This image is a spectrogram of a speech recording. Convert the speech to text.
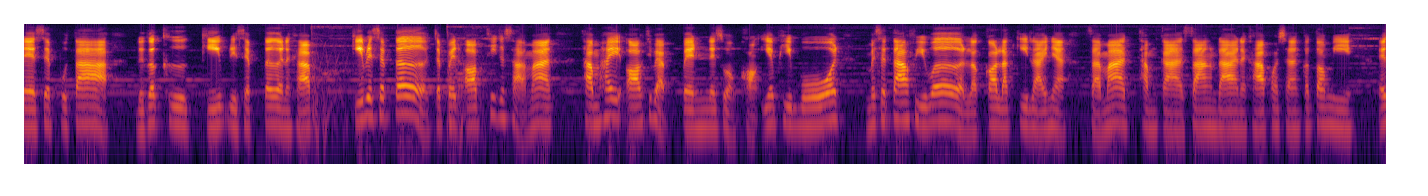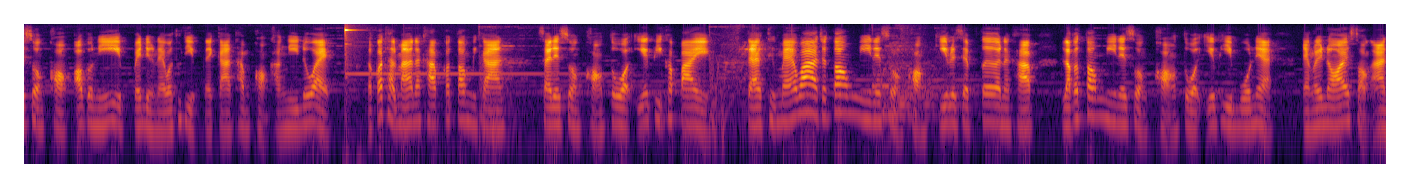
Recepta หรือก็คือ Gift Receptor นะครับ Gift Receptor จะเป็น off ที่จะสามารถทำให้ off ที่แบบเป็นในส่วนของ EFP boot m e s t a Fever แล้วก็ Lucky Light เนี่ยสามารถทำการสร้างได้นะครับ เพราะฉะนั้นก็ต้องมีในส่วนของ off ตัวนี้เป็นหนึ่งในวัตถุดิบในการทำของครั้งนี้ด้วย แล้วก็ถัดมานะครับก็ต้องมีการใส่ในส่วนของตัว EFP เข้าไป แต่ถึงแม้ว่าจะต้องมีในส่วนของ Gift Receptor นะครับ แล้วก็ต้องมีในส่วนของตัว EFP boot เนี่ย อย่างน้อยๆ 2 อัน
